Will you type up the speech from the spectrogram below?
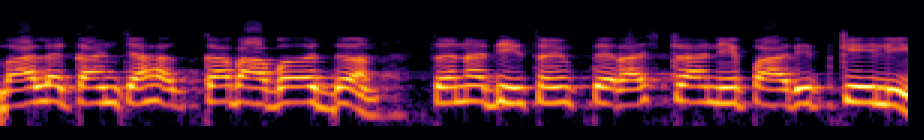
बालकांच्या हक्काबाबत सनद ही संयुक्त राष्ट्राने पारित केली.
